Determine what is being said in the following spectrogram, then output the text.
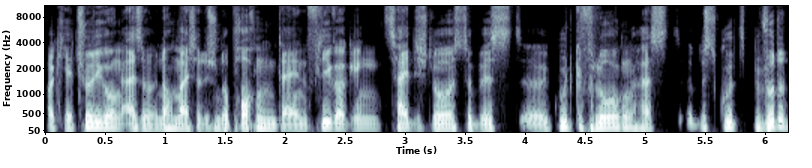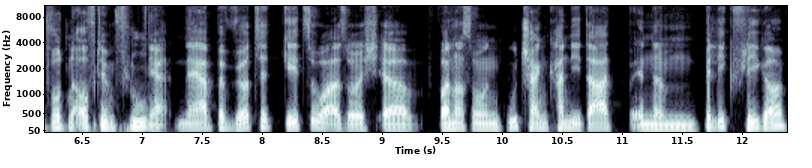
Okay, Entschuldigung. Also nochmal, ich hatte dich unterbrochen. Dein Flieger ging zeitig los. Du bist äh, gut geflogen, hast, bist gut bewirtet worden auf dem Flug. Ja, naja, bewirtet geht so. Also ich äh, war noch so ein Gutscheinkandidat in einem Billigflieger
